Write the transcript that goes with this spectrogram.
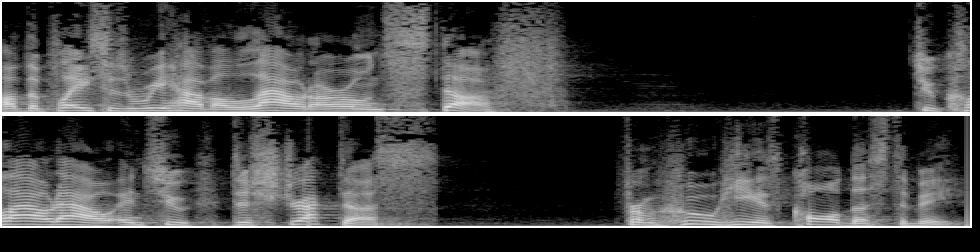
of the places where we have allowed our own stuff to cloud out and to distract us from who He has called us to be.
